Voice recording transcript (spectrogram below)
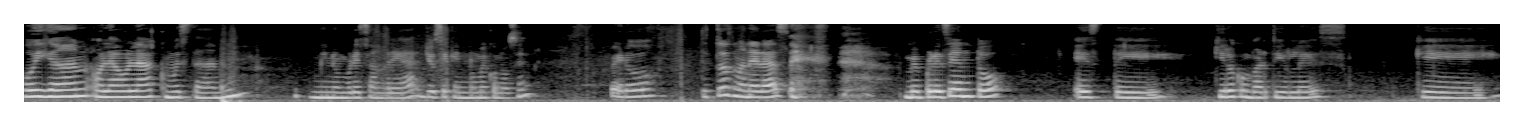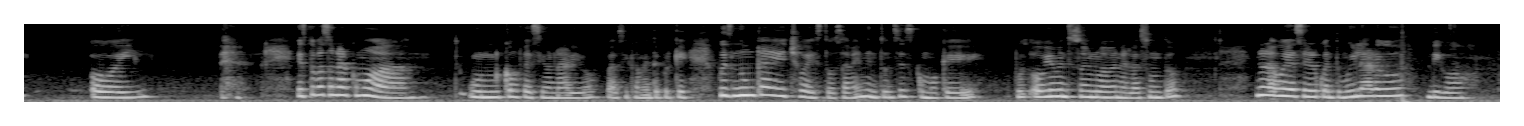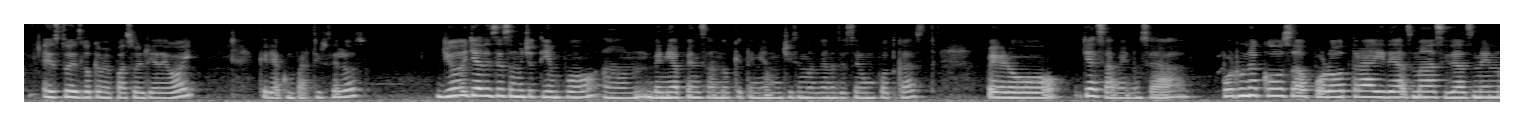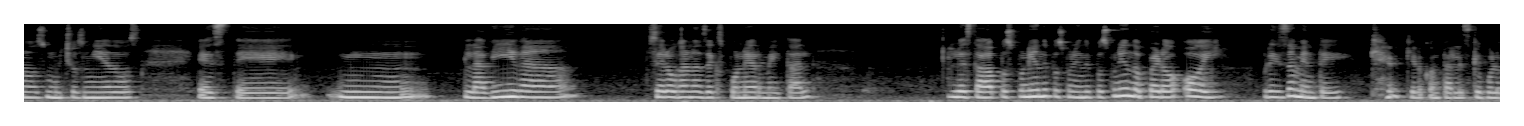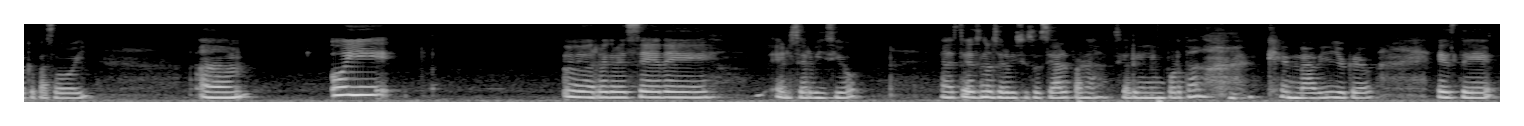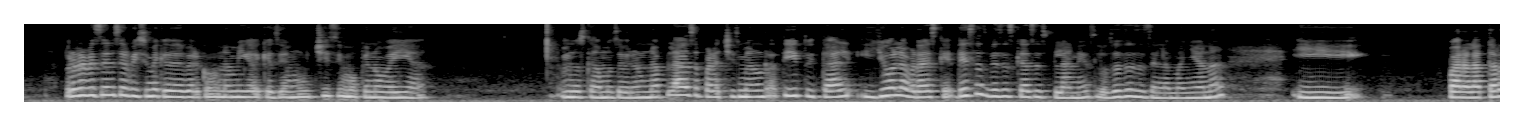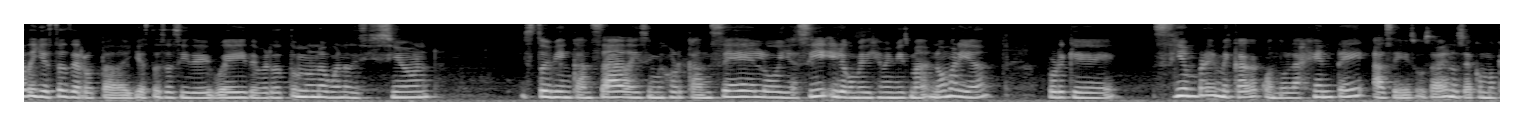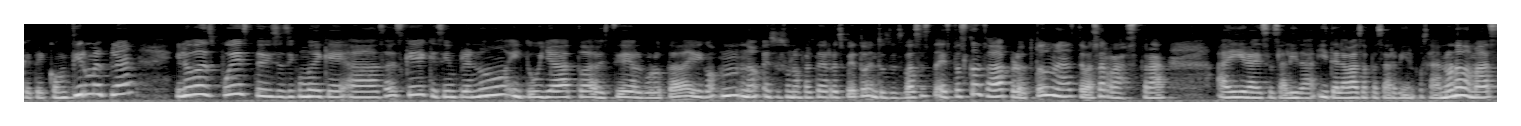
Oigan, hola, hola, ¿cómo están? Mi nombre es Andrea, yo sé que no me conocen, pero de todas maneras me presento. Este, quiero compartirles que hoy esto va a sonar como a un confesionario, básicamente, porque pues nunca he hecho esto, ¿saben? Entonces como que, pues obviamente soy nueva en el asunto. No la voy a hacer el cuento muy largo, digo, esto es lo que me pasó el día de hoy, quería compartírselos. Yo ya desde hace mucho tiempo venía pensando que tenía muchísimas ganas de hacer un podcast, pero ya saben, o sea, por una cosa o por otra, ideas más, ideas menos, muchos miedos, este, mm, la vida, cero ganas de exponerme y tal, lo estaba posponiendo y posponiendo y posponiendo, pero hoy, precisamente, quiero contarles qué fue lo que pasó hoy. hoy eh, regresé de el servicio. Estoy haciendo el servicio social para si a alguien le importa, que nadie, yo creo. Este, pero regresé del servicio y me quedé de ver con una amiga que hacía muchísimo que no veía. Nos quedamos de ver en una plaza para chismear un ratito y tal. Y yo la verdad es que de esas veces que haces planes, los haces desde la mañana y para la tarde ya estás derrotada y ya estás así de, güey, de verdad tomé una buena decisión, estoy bien cansada y si mejor cancelo y así. Y luego me dije a mí misma, no María, porque siempre me caga cuando la gente hace eso, ¿saben? O sea, como que te confirma el plan y luego después te dice así como de que, ah, ¿sabes qué? Que siempre no y tú ya toda vestida y alborotada y digo, mm, no, eso es una falta de respeto, entonces vas estás cansada, pero de todas maneras te vas a arrastrar a ir a esa salida y te la vas a pasar bien. O sea, no nada más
